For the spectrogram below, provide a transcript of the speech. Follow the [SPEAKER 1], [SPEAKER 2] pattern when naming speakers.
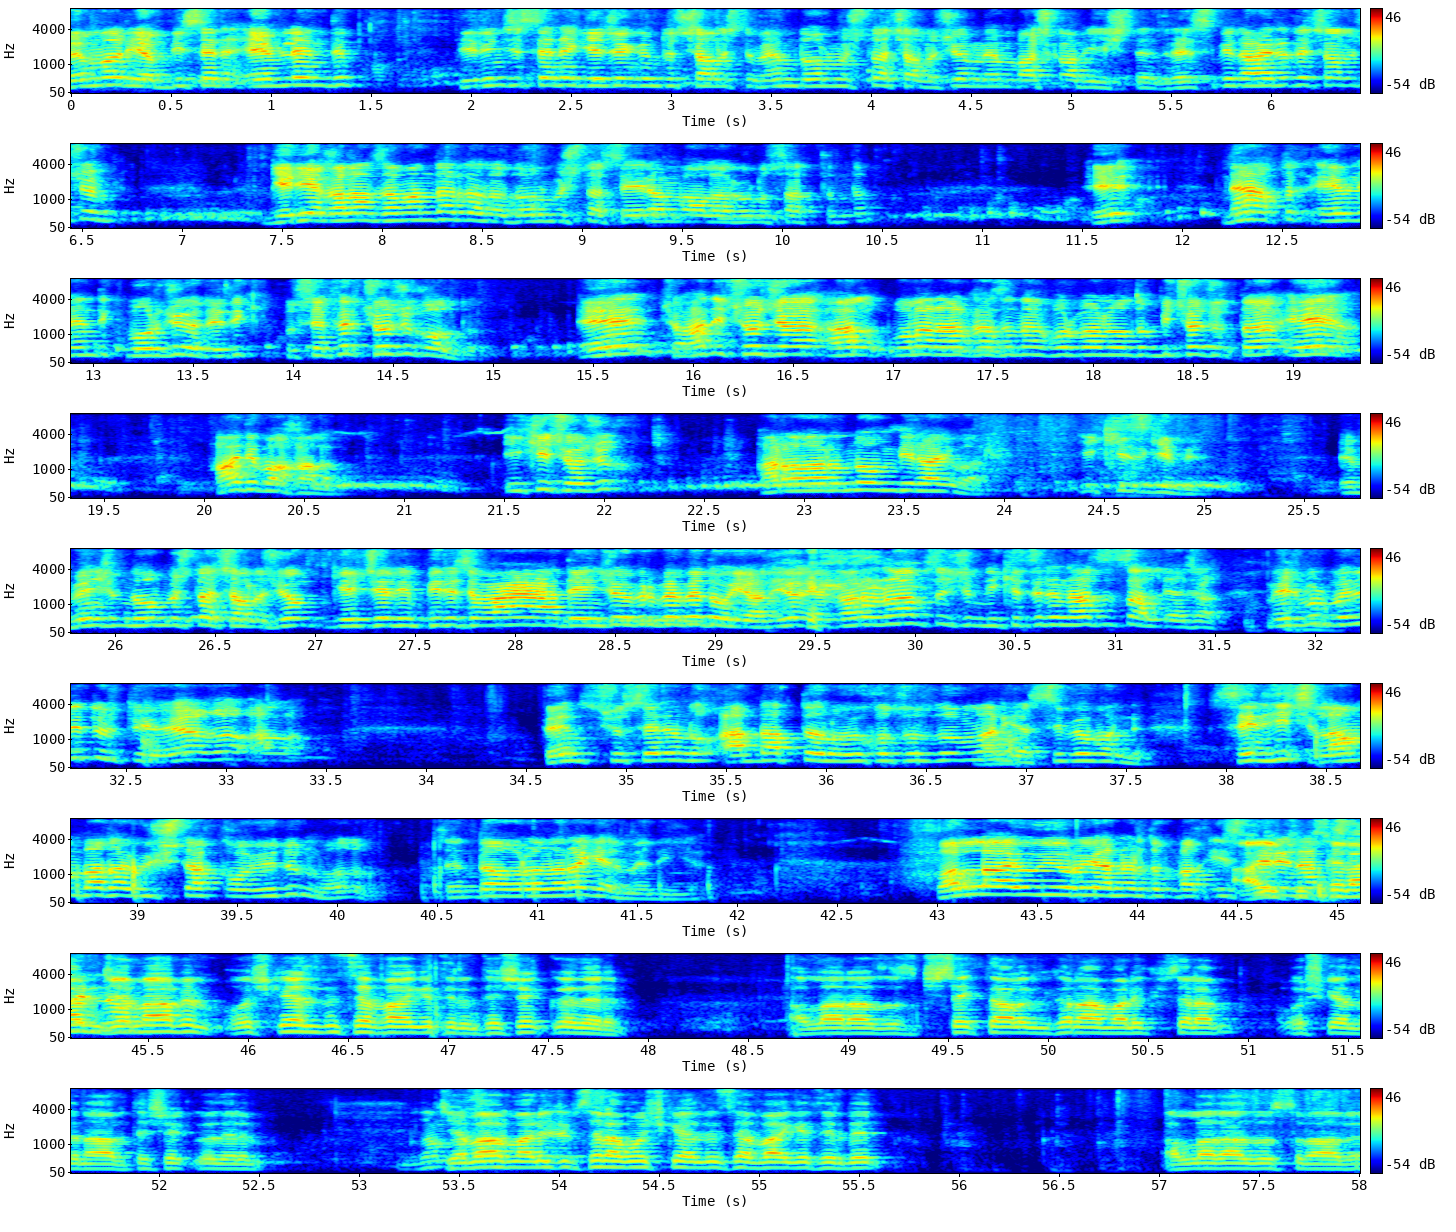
[SPEAKER 1] Ben var ya bir sene evlendim. Birinci sene gece gündüz çalıştım. Hem dolmuşta çalışıyorum hem başka bir işte. Resmi dairede çalışıyorum. Geriye kalan zamanlarda da dolmuşta Seyran Bağlar Ulus hattında. E ne yaptık? Evlendik, borcu ödedik. Bu sefer çocuk oldu. E hadi çocuğa al, olan arkasından kurban oldu bir çocuk daha. E hadi bakalım. İki çocuk aralarında 11 ay var. İkiz gibi. E ben şimdi dolmuşta çalışıyorum. Geceliğin birisi vaa deyince öbür bebe de uyanıyor. E karı ne yapsın şimdi? İkisini nasıl sallayacak? Mecbur beni dürtüyor ya. Allah. Ben şu senin anlattığın uykusuzluğun var ya Sibim'in. Sen hiç lambada 3 dakika uyudun mu oğlum? Sen daha oralara gelmedin ya. Vallahi uyur uyanırdım bak ister inan
[SPEAKER 2] Aleykümselam
[SPEAKER 1] ister
[SPEAKER 2] Cem
[SPEAKER 1] inan.
[SPEAKER 2] abim. Hoş geldin sefa getirin. Teşekkür ederim. Allah razı olsun. Çiçek Dağlı Gülkan abi aleykümselam. Hoş geldin abi. Teşekkür ederim.
[SPEAKER 1] Buradan
[SPEAKER 2] Cem
[SPEAKER 1] bu
[SPEAKER 2] abim
[SPEAKER 1] saatte-
[SPEAKER 2] aleykümselam. Hoş geldin sefa getirdin. Allah razı olsun abi.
